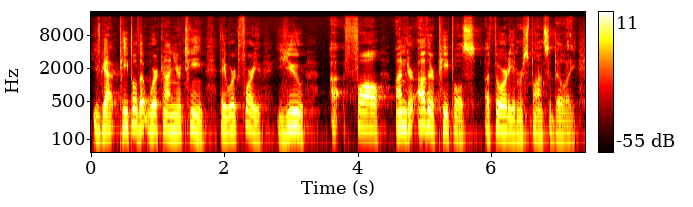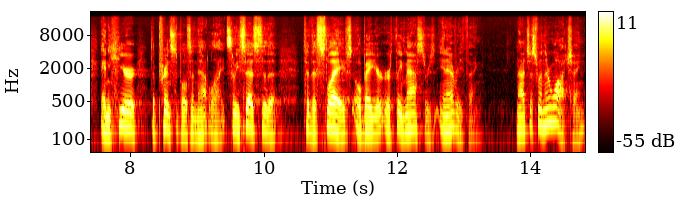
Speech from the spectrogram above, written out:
you've got people that work on your team, they work for you. You uh, fall under other people's authority and responsibility. And hear the principles in that light. So he says to the, to the slaves, obey your earthly masters in everything, not just when they're watching.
